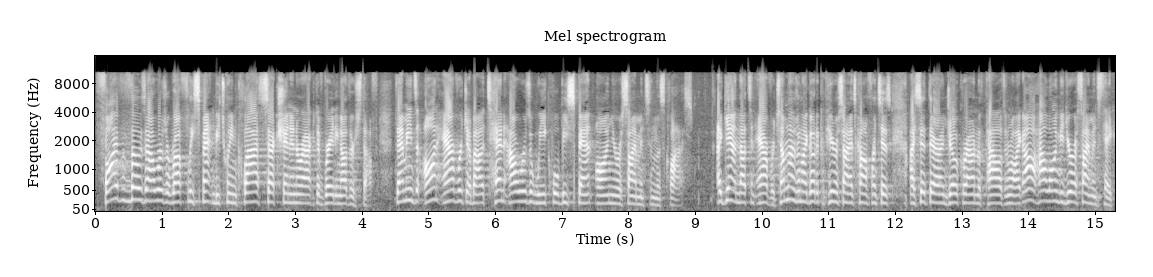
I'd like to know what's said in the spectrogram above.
Five of those hours are roughly spent between class, section, interactive grading, other stuff. That means on average about 10 hours a week will be spent on your assignments in this class. Again, that's an average. Sometimes when I go to computer science conferences, I sit there and joke around with pals and we're like, oh, how long did your assignments take?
